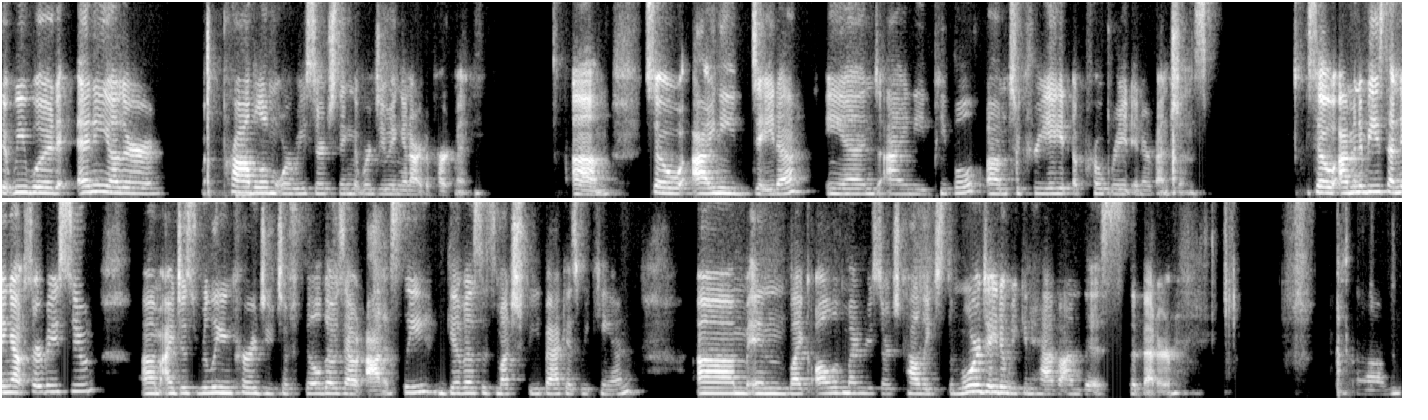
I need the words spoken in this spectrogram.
that we would any other problem or research thing that we're doing in our department. Um, so I need data and I need people um, to create appropriate interventions. So I'm gonna be sending out surveys soon. Um, I just really encourage you to fill those out honestly, give us as much feedback as we can. Um, and like all of my research colleagues, the more data we can have on this, the better. Um,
